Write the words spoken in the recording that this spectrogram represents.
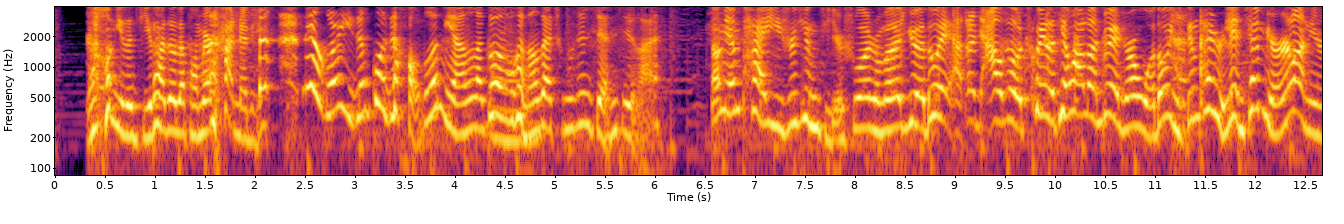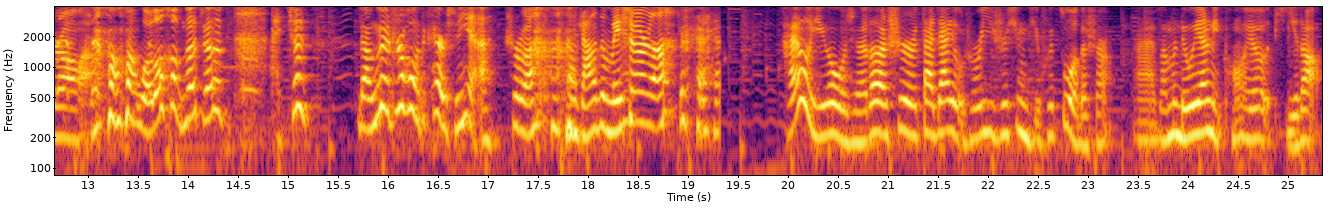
然后你的吉他就在旁边看着你。那会儿已经过去好多年了，根本不可能再重新捡起来。当年派一时兴起说什么乐队啊，这家伙给我吹的天花乱坠的时候，我都已经开始练签名了，你知道吗？我都恨不得觉得，哎，这两个月之后就开始巡演，是吧？然后就没声了。还有一个，我觉得是大家有时候一时兴起会做的事儿。哎，咱们留言里朋友也有提到，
